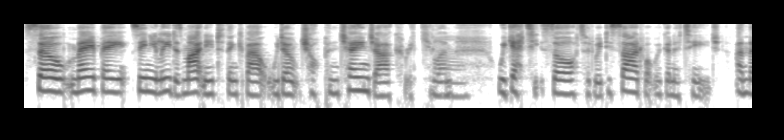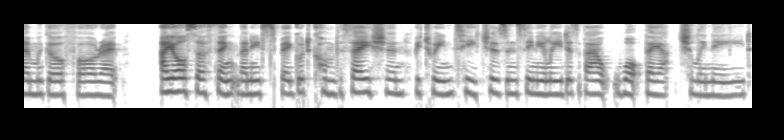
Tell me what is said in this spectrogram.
So maybe senior leaders might need to think about we don't chop and change our curriculum, we get it sorted, we decide what we're going to teach, and then we go for it. I also think there needs to be a good conversation between teachers and senior leaders about what they actually need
